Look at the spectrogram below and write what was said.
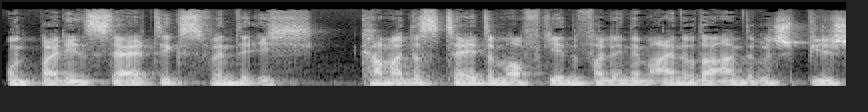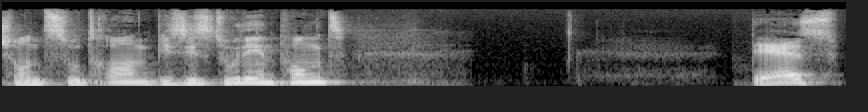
und bei den Celtics finde ich, kann man das Tatum auf jeden Fall in dem einen oder anderen Spiel schon zutrauen. Wie siehst du den Punkt? Der ist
